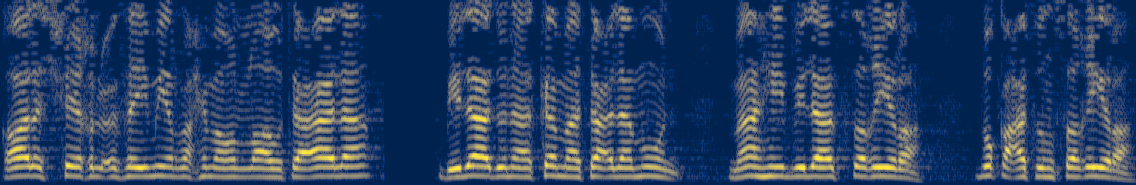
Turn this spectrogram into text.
قال الشيخ العثيمين رحمه الله تعالى بلادنا كما تعلمون ما هي بلاد صغيرة؟ بقعة صغيرة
